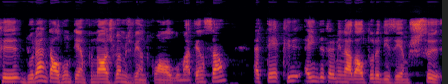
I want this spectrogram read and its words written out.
que durante algum tempo nós vamos vendo com alguma atenção, até que em determinada altura dizemos se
